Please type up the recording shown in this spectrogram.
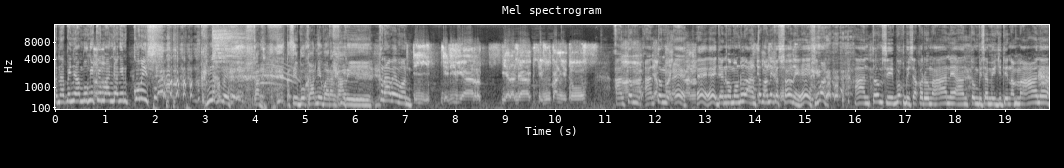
kenapa nyambungnya ke manjangin kumis? kenapa? Kan kesibukannya barangkali. Kenapa Mon? Jadi biar biar ada kesibukan gitu. Antum, Ah, antum, eh, kan. eh, eh, jangan ngomong dulu. Antum aneh kesel nih. Eh, Simon, antum sibuk bisa ke rumah aneh. Antum bisa mijitin emak aneh.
